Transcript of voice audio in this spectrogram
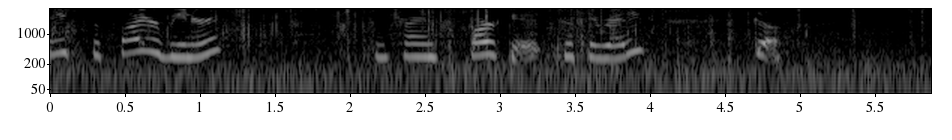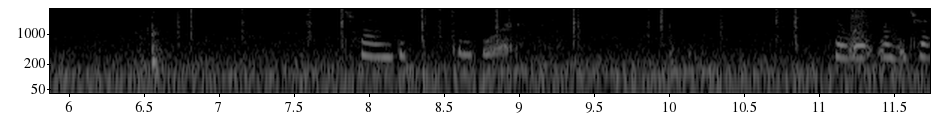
take the Firebiners and try and spark it. Okay, ready? Go. Try and get this to work. Here, wait, let me try.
